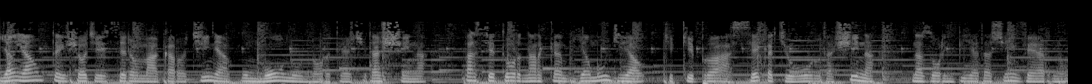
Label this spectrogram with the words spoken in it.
Yang Yang deixou de ser uma garotinha comum no nordeste da China para se tornar campeã mundial que quebrou a seca de ouro da China nas Olimpíadas de Inverno.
